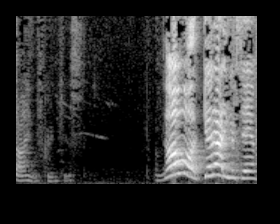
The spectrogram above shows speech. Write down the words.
dying of cringes. No one! Get out of here, Sam!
